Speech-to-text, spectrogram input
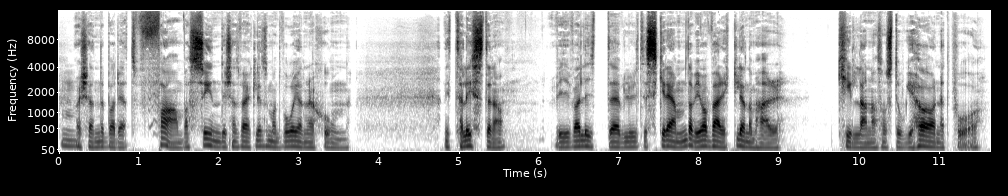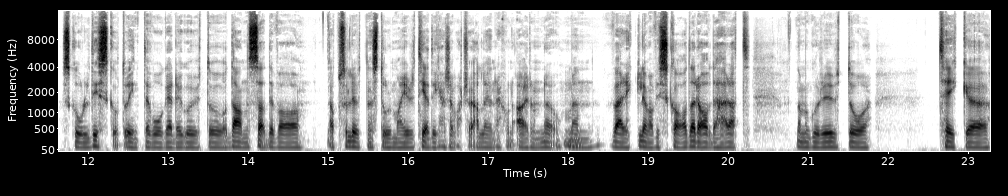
Mm. Jag kände bara det att fan vad synd, det känns verkligen som att vår generation 90-talisterna, vi var lite, blev lite skrämda, vi var verkligen de här killarna som stod i hörnet på skoldiskot och inte vågade gå ut och dansa. Det var absolut en stor majoritet, det kanske har varit så i alla generationer, I don't know. Mm. Men verkligen var vi skadade av det här att när man går ut och take a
